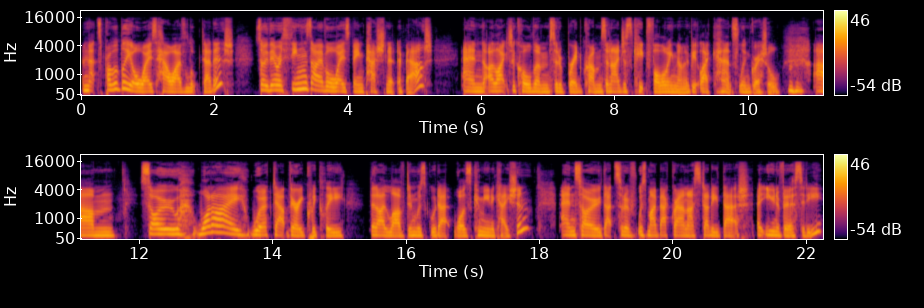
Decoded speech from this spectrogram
And that's probably always how I've looked at it. So, there are things I've always been passionate about. And I like to call them sort of breadcrumbs, and I just keep following them, a bit like Hansel and Gretel. Mm-hmm. Um, so, what I worked out very quickly that I loved and was good at was communication. And so that sort of was my background. I studied that at university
